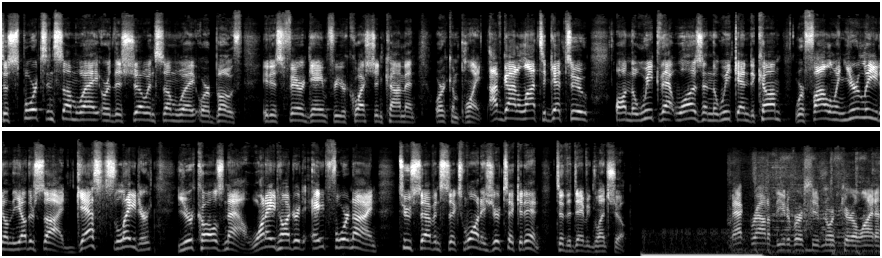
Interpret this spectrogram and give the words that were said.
to sports in some way or this show in some way or both, it is fair game for your question, comment, or complaint. I've got a lot to get to on the week that was and the weekend to come. We're following your lead on the other side. Guests later, your calls now. 1 800 849 2761 is your ticket in to the David Glenn Show. Mack Brown of the University of North Carolina.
